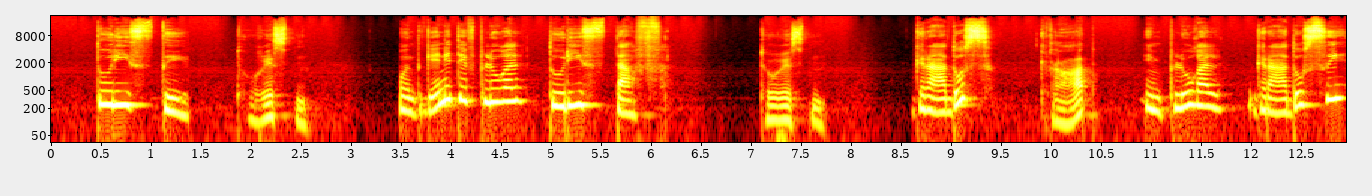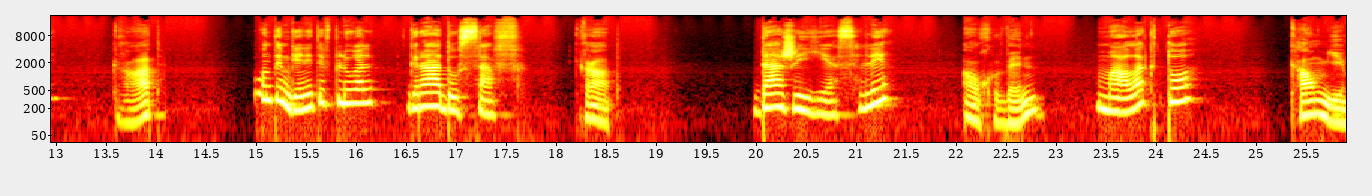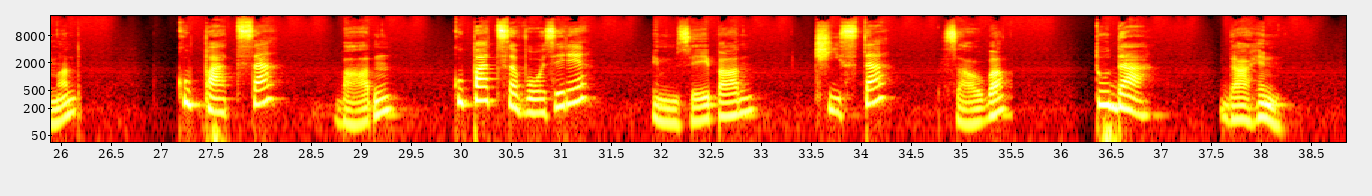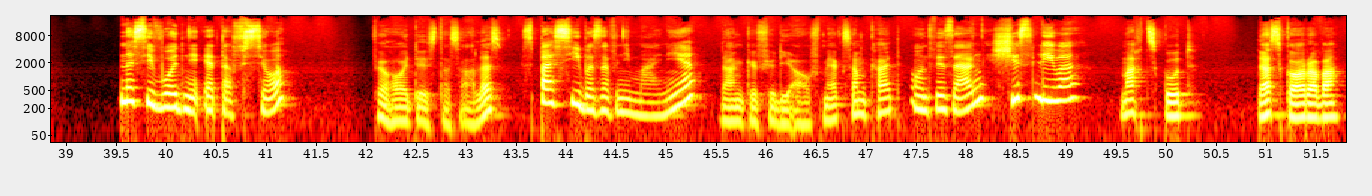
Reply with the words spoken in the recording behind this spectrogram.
Touristy. Touristen. Und Genitiv Plural Turistaf. Touristen. Gradus. Grad. Im Plural Gradusi. Grad. Und im Genitiv Plural Gradusaf. Grad. Даже если Auch wenn мало кто kaum jemand купаться, baden, купаться в озере, im See baden, чисто, sauber, туда. dahin. На сегодня это все. Für heute ist das alles. Спасибо за внимание. Danke für die Aufmerksamkeit. Und wir sagen счастливо. Macht's gut. Das Gorova.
